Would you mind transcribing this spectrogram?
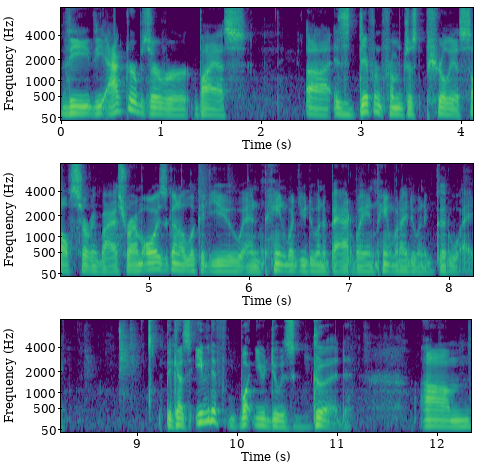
The the actor observer bias uh, is different from just purely a self-serving bias where i'm always going to look at you and paint what you do in a bad way and paint what i do in a good way. Because even if what you do is good um,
